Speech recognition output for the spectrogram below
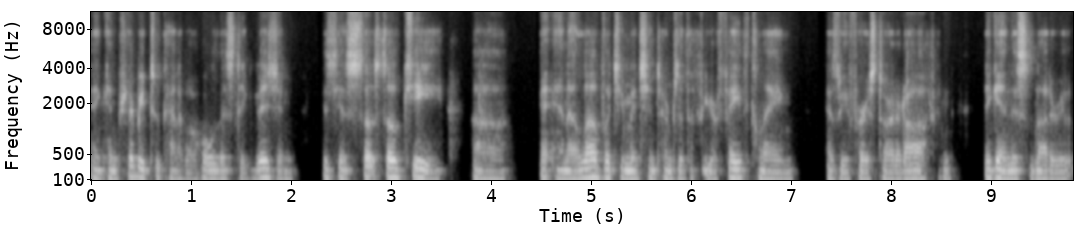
and contribute to kind of a holistic vision is just so so key. Uh, and, I love what you mentioned in terms of the, your faith claim as we first started off. And again, this is not a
